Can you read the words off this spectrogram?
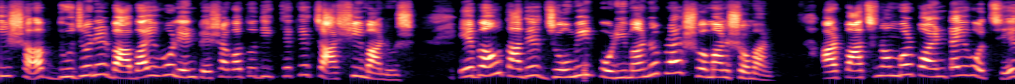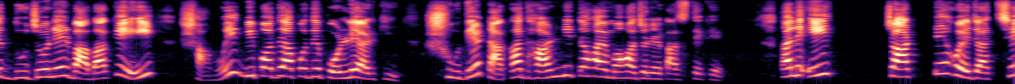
ঈশাব দুজনের বাবাই হলেন পেশাগত দিক থেকে চাষি মানুষ এবং তাদের জমির পরিমাণও প্রায় সমান সমান। আর পাঁচ নম্বর পয়েন্টটাই হচ্ছে দুজনের বাবাকেই সাময়িক বিপদে আপদে পড়লে আর কি সুদে টাকা ধার নিতে হয় মহাজনের কাছ থেকে। তাহলে এই চারটে হয়ে যাচ্ছে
